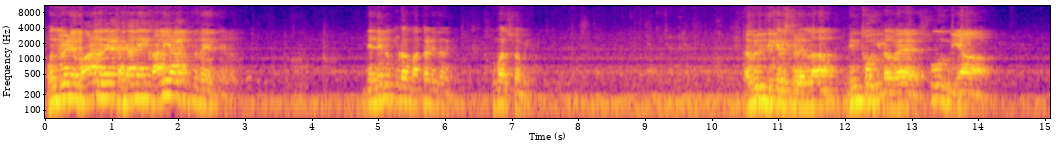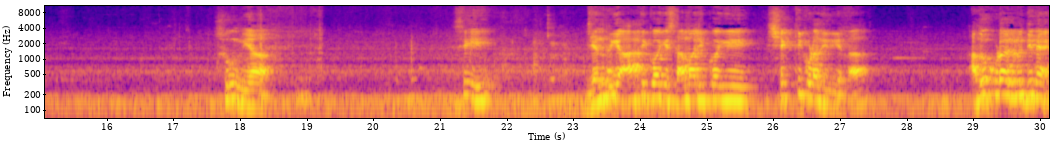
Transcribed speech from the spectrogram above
ಒಂದ್ ವೇಳೆ ಮಾಡಿದ್ರೆ ಖಜಾನೆ ಖಾಲಿ ಆಗುತ್ತದೆ ಅಂತ ಹೇಳೋದು ನಿನ್ನೇನು ಕೂಡ ಮಾತಾಡಿದ್ದಾರೆ ಕುಮಾರಸ್ವಾಮಿ. ಅಭಿವೃದ್ಧಿ ಕೆಲಸಗಳೆಲ್ಲ ನಿಂತೋಗಿದ್ದಾವೆ. ಶೂನ್ಯ. ಶೂನ್ಯ. ಸಿ ಜನರಿಗೆ ಆರ್ಥಿಕವಾಗಿ, ಸಾಮಾಜಿಕವಾಗಿ ಶಕ್ತಿ ಕೊಡೋದಿದೆಯಲ್ಲ, ಅದು ಕೂಡ ಅಭಿವೃದ್ಧಿನೇ.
